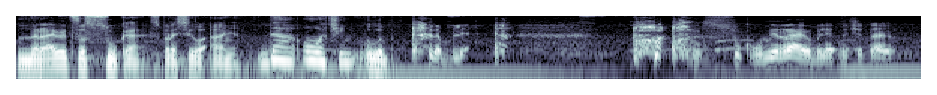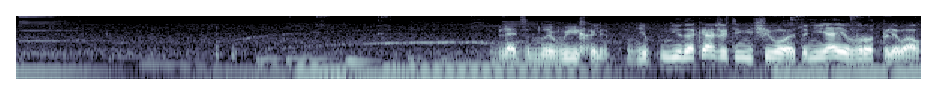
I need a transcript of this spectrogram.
«Нравится, сука?» – спросила Аня. «Да, очень», – улыб... Да, блядь. Сука, умираю, блядь, начитаю. Блядь, за мной выехали. Не, не докажете ничего. Это не я ей в рот плевал.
